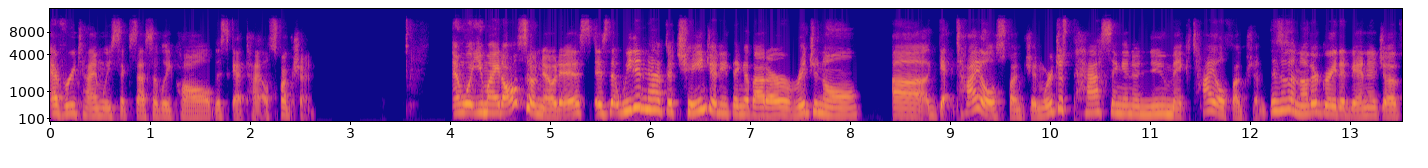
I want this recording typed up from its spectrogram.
every time we successively call this get tiles function. And what you might also notice is that we didn't have to change anything about our original uh, get tiles function. We're just passing in a new make tile function. This is another great advantage of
